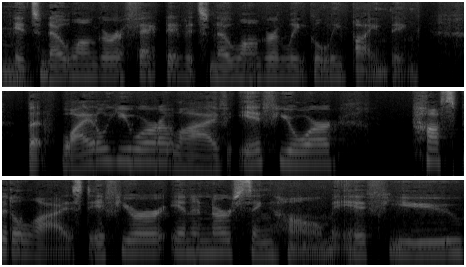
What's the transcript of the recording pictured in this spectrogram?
Mm. It's no longer effective. It's no longer legally binding. But while you are alive, if you're hospitalized, if you're in a nursing home, if you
